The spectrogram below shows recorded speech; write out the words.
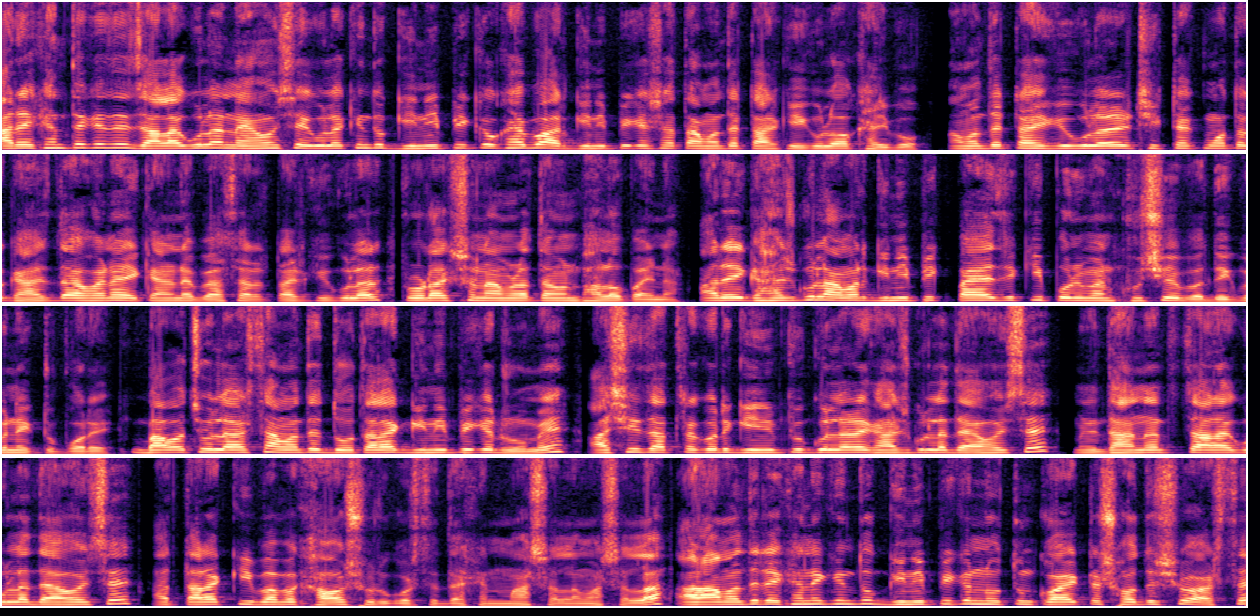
আর এখান থেকে যে জ্বালাগুলা নেওয়া হয়েছে, এগুলো কিন্তু গিনিপিকও খাইবো আর গিনিপিকের সাথে আমাদের টার্কিগুলোও খাইবো। আমাদের টার্কিগুলার ঠিকঠাক মতো ঘাস দেওয়া হয় না, এই কারণে বেচারা টার্কিগুলার প্রোডাকশন আমরা তেমন ভালো পাই না। আর এই ঘাসগুলো আমার গিনিপিক পায় যে কি পরিমাণ খুশি হইব দেখবেন একটু পরে। বাবা চলে আসছে আমাদের দোতলা গিনিপিকের রুমে আসি যাত্রা করে গিনিপিকগুলার ঘাসগুলা দেওয়া হয়েছে। মানে ধানের চারাগুলা দেওয়া হয়েছে। আর তারা কীভাবে খাওয়া শুরু করছে দেখেন মাশাল্লাহ মাশাল্লাহ আর আমাদের এখানে কিন্তু গিনিপিকের নতুন কয়েকটা সদস্য আসছে।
